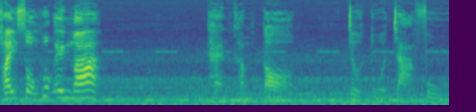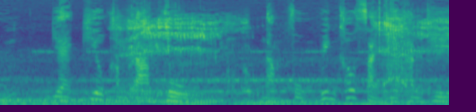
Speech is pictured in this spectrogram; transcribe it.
ครส่งพวกเองมา นคำตอบ เจ้าตัวจ่าฝูง แยกเขี้ยวคำรามขู่นำฝูงวิ่งเข้าใส่ในทันที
